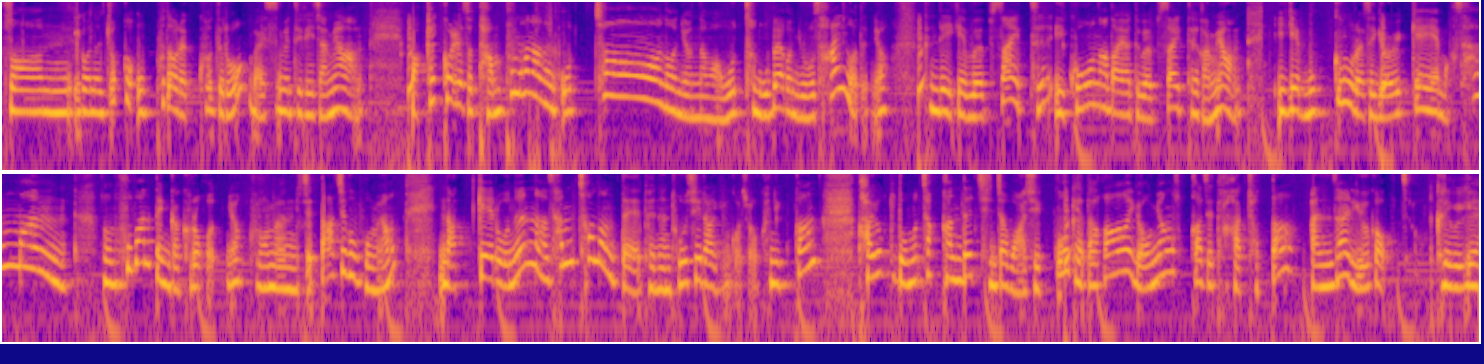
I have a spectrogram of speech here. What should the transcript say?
우선 이거는 조금 off the record로 말씀을 드리자면 마켓컬리에서 단품 하나는 5,000원이었나 봐. 5,500원 요 사이거든요. 근데 이게 웹사이트, 이 고오나 다이어트 웹사이트에 가면 이게 묶음으로 해서 10개에 막 3만 원 후반대인가 그러거든요. 그러면 이제 따지고 보면 낱개로는 한 3,000원대 되는 도시락인 거죠. 그러니까 가격도 너무 착한데 진짜 맛있고 게다가 영양소까지 다 갖췄다? 안 살 이유가 없죠. 그리고 이게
